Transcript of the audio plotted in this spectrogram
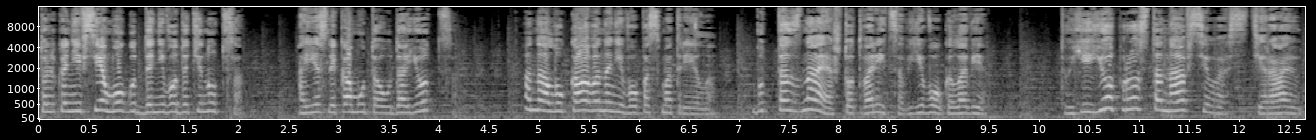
только не все могут до него дотянуться. А если кому-то удается...» Она лукаво на него посмотрела, будто зная, что творится в его голове, то ее просто-навсего стирают.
